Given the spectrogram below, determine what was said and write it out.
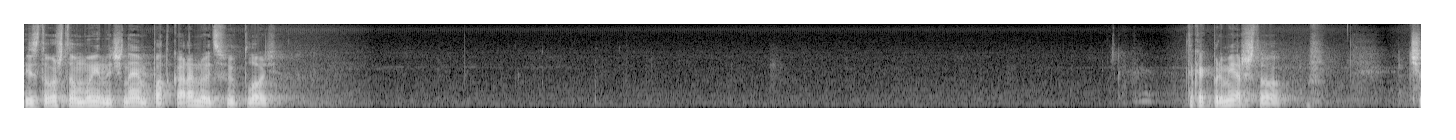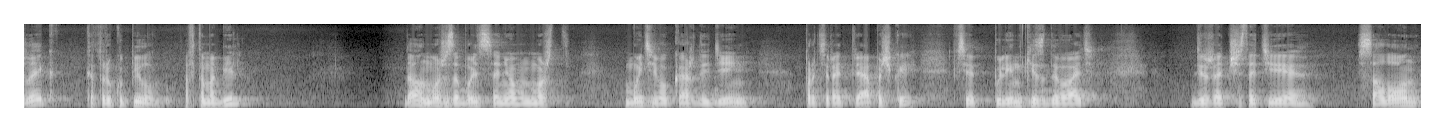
из-за того, что мы начинаем подкармливать свою плоть. Это как пример, что человек, который купил автомобиль, да, он может заботиться о нем, он может мыть его каждый день, протирать тряпочкой, все пылинки сдывать, держать в чистоте салон.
